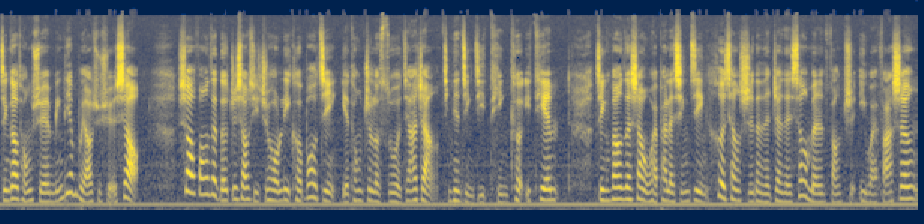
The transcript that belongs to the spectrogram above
警告同学明天不要去学校。”校方在得知消息之后，立刻报警，也通知了所有家长，今天紧急停课一天。警方在上午还派了刑警，荷枪实弹地站在校门，防止意外发生。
